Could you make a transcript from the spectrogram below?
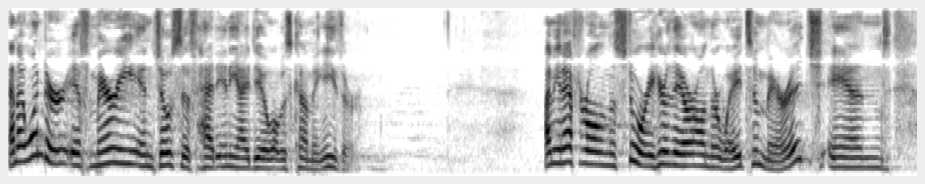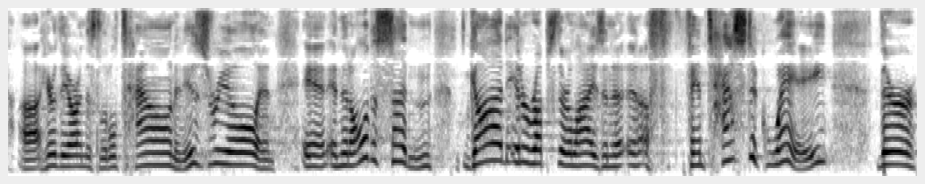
And I wonder if Mary and Joseph had any idea what was coming either. I mean, after all, in the story, here they are on their way to marriage, and uh, here they are in this little town in Israel, and, and, and then all of a sudden, God interrupts their lives in a, in a fantastic way. Their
